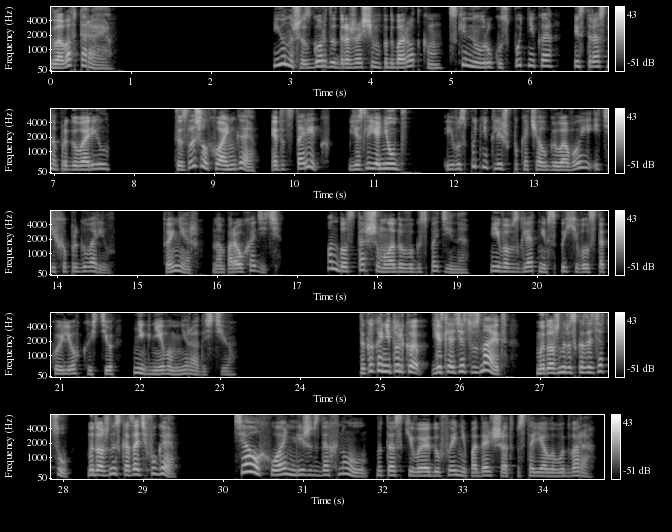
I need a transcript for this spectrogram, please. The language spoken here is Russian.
Глава вторая. Юноша с гордо дрожащим подбородком скинул руку спутника и страстно проговорил. «Ты слышал, Хуаньгэ? Этот старик, если я не уб...» Его спутник лишь покачал головой и тихо проговорил. «Фенер, нам пора уходить». Он был старше молодого господина, и его взгляд не вспыхивал с такой легкостью, ни гневом, ни радостью. «Да как они только... Если отец узнает, мы должны рассказать отцу, мы должны сказать Фуге», Сяо Хуань лишь вздохнул, натаскивая Ду Фэни подальше от постоялого двора.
